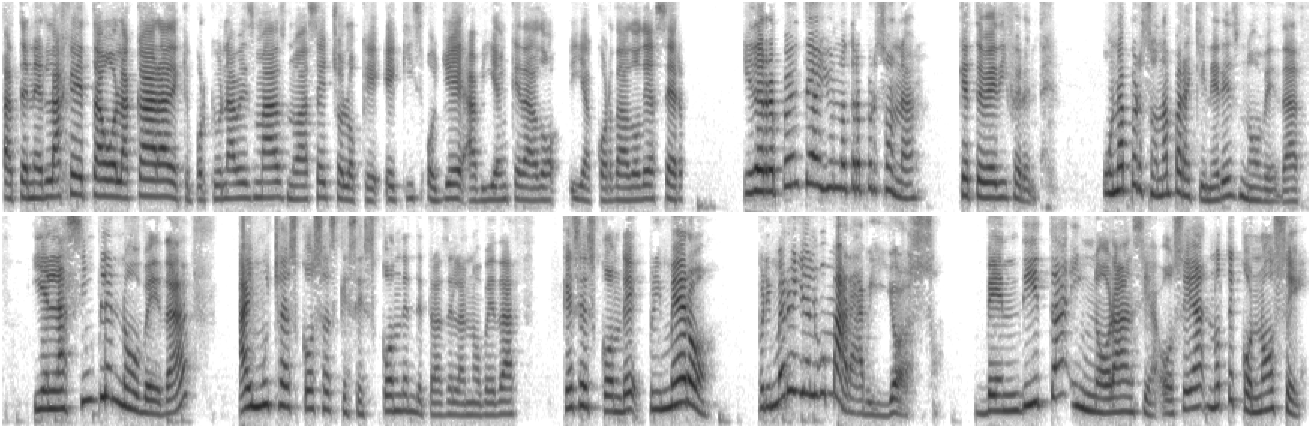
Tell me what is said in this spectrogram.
a tener la jeta o la cara de que porque una vez más no has hecho lo que X o Y habían quedado y acordado de hacer. Y de repente hay una otra persona que te ve diferente. Una persona para quien eres novedad. Y en la simple novedad hay muchas cosas que se esconden detrás de la novedad. ¿Qué se esconde? Primero, primero hay algo maravilloso. Bendita ignorancia. O sea, no te conoce.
